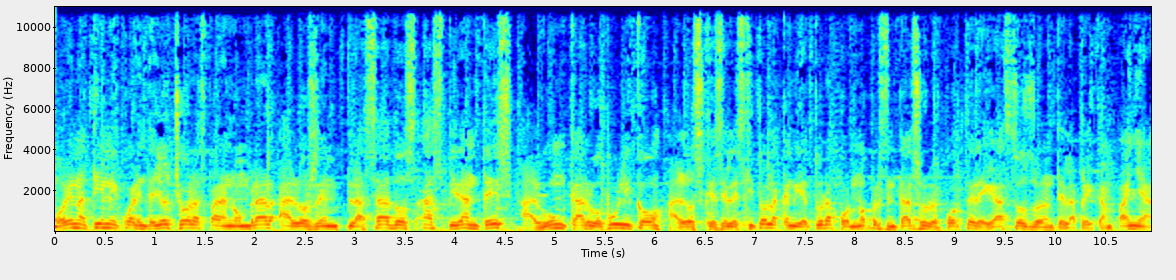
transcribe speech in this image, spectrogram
Morena tiene 48 horas para nombrar a los reemplazados aspirantes a algún cargo público a los que se les quitó la candidatura por no presentar su reporte de gastos durante la precampaña.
